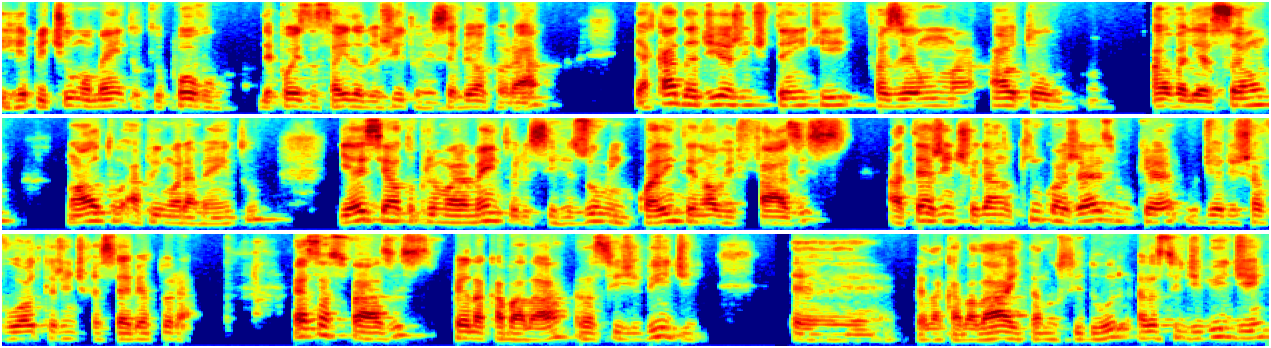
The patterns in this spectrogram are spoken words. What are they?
e repetir o momento que o povo, depois da saída do Egito, recebeu a Torá. E a cada dia a gente tem que fazer uma autoavaliação, um autoaprimoramento. E esse autoaprimoramento ele se resume em 49 fases, até a gente chegar no quinquagésimo, que é o dia de Shavuot, que a gente recebe a Torá. Essas fases, pela Kabbalah, elas se dividem é, pela Kabbalah e está no Sidur, ela se divide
